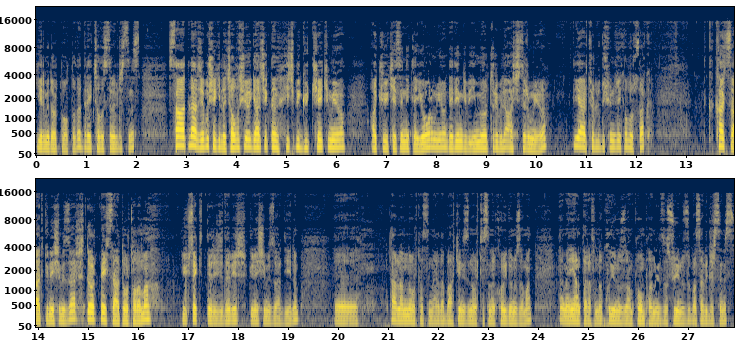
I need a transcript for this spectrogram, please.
24 voltta da direkt çalıştırabilirsiniz. Saatlerce bu şekilde çalışıyor. Gerçekten hiçbir güç çekmiyor. Aküyü kesinlikle yormuyor. Dediğim gibi invertörü bile açtırmıyor. Diğer türlü düşünecek olursak kaç saat güneşimiz var? 4-5 saat ortalama yüksek derecede bir güneşimiz var diyelim. Ee, tarlanın ortasına ya da bahçenizin ortasına koyduğunuz zaman hemen yan tarafında kuyunuzdan pompanızı suyunuzu basabilirsiniz.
